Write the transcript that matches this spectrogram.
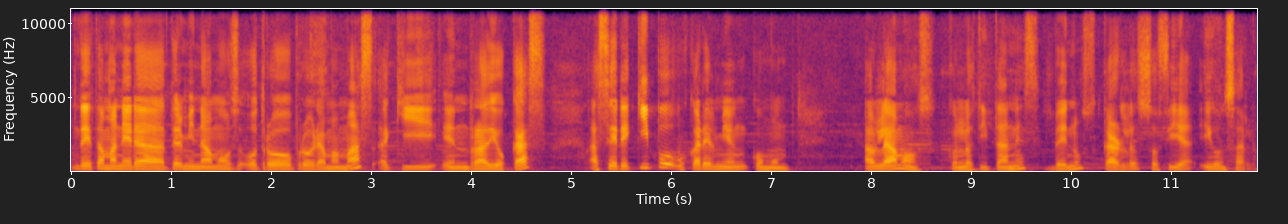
de esta manera terminamos otro programa más aquí en Radio CAS. Hacer equipo, buscar el bien común. Hablamos con los titanes Venus, Carlos, Sofía y Gonzalo.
